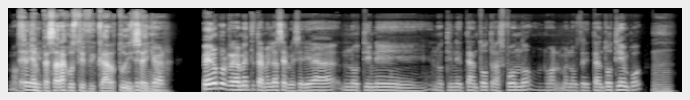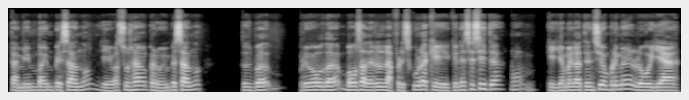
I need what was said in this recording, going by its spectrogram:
no E- sé. Empezar a justificar tu diseño. Pero pues, realmente también la cervecería no tiene, no tiene tanto trasfondo, no al menos de tanto tiempo. Ujú. También va empezando, ya lleva sus años, pero va empezando. Entonces va- primero da- vamos a darle la frescura que, que necesita, ¿no? Que llame la atención primero, luego ya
